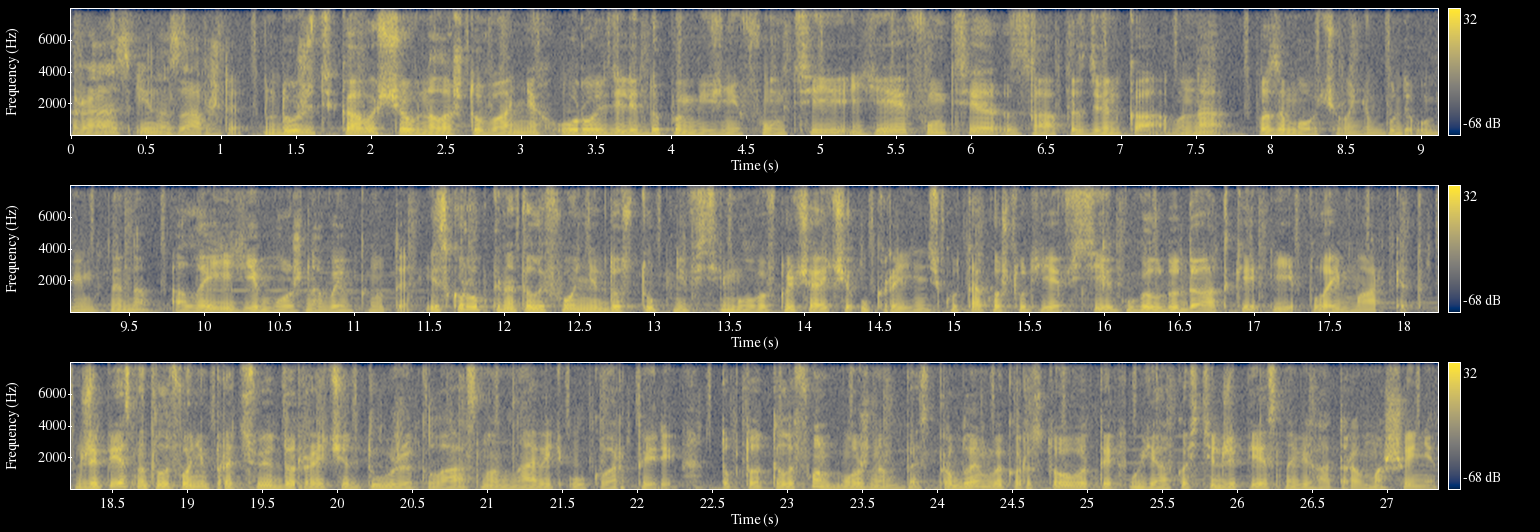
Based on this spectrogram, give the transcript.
раз і назавжди. Дуже цікаво, що в налаштуваннях у розділі допоміжні функції є функція запис дзвінка. Вона по замовчуванню буде увімкнена, але її можна вимкнути. Із коробки на телефоні доступні всі мови, включаючи українську. Також тут є всі Google додатки і Play Market. GPS на телефоні працює, до речі, дуже класно навіть у квартирі. Тобто телефон можна без проблем використовувати у якості GPS-навігатора в машині.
